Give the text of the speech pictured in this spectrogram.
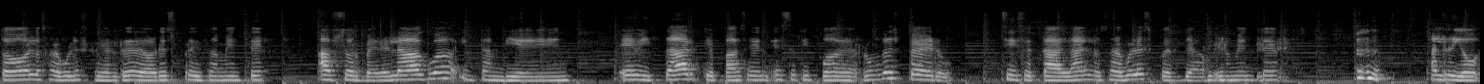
todos los árboles que hay alrededor, es precisamente absorber el agua y también evitar que pasen este tipo de derrumbes, pero si se talan los árboles, pues ya obviamente al río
